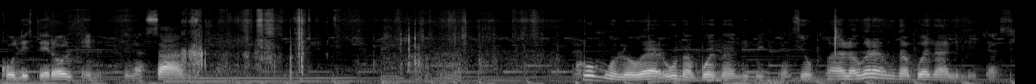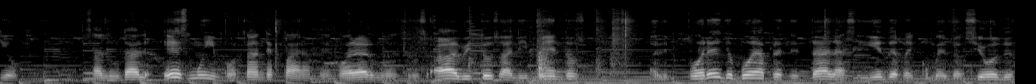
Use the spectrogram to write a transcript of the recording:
colesterol en, en la sangre. ¿Cómo lograr una buena alimentación? Para lograr una buena alimentación saludable es muy importante para mejorar nuestros hábitos, alimentos. Por ello voy a presentar las siguientes recomendaciones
